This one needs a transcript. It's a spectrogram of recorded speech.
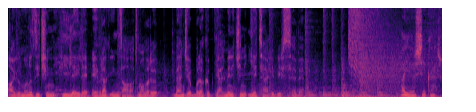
Ayrılmanız için hileyle evrak imzalatmaları bence bırakıp gelmen için yeterli bir sebep. Hayır Şeker.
